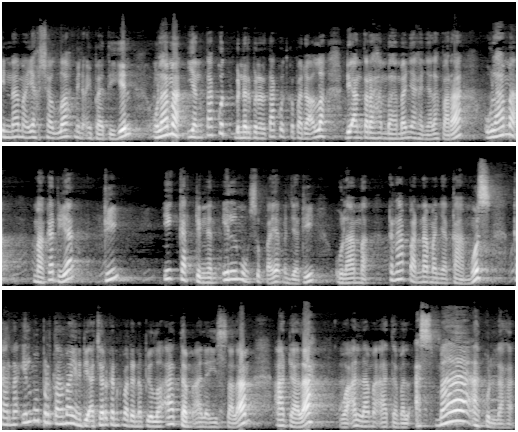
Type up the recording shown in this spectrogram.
Innama yakhsyallah min ibadihil ulama. Yang takut, benar-benar takut kepada Allah di antara hamba-hambanya hanyalah para ulama. Maka dia diikat dengan ilmu supaya menjadi ulama. Kenapa namanya kamus? Karena ilmu pertama yang diajarkan kepada Nabiullah Adam alaihissalam adalah wa Adam al asma'a kullaha.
